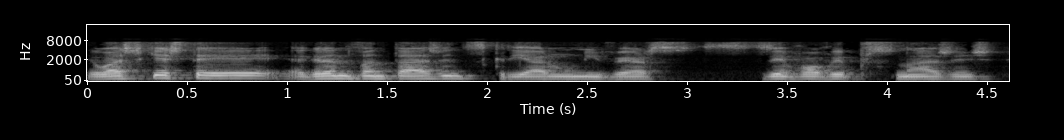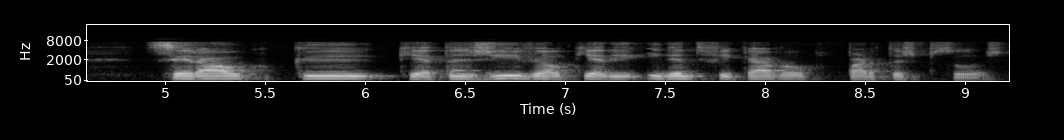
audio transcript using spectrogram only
Eu acho que esta é a grande vantagem de se criar um universo, de se desenvolver personagens, ser algo que, que é tangível, que é identificável por parte das pessoas.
